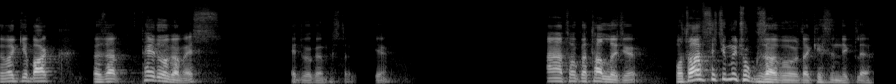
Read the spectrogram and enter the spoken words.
Sıvaki Bak özel Pedro Gomez. Pedro Gomez tabii ki. Anatoga Tallacı. Fotoğraf seçimi çok güzel bu arada kesinlikle.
